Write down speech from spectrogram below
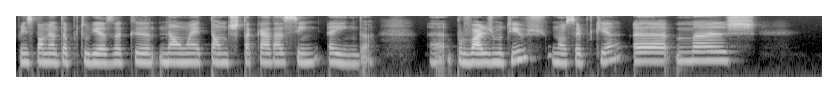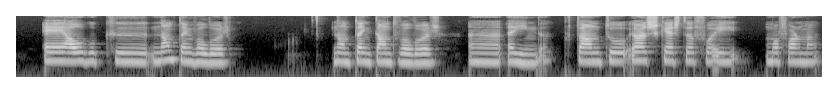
principalmente a portuguesa, que não é tão destacada assim ainda. Uh, por vários motivos, não sei porquê, uh, mas é algo que não tem valor, não tem tanto valor uh, ainda. Portanto, eu acho que esta foi uma forma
